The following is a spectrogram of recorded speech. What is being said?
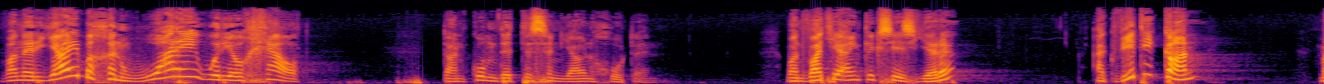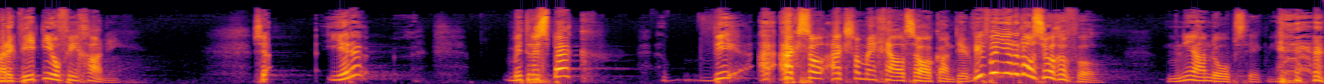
wanneer jy begin worry oor jou geld, dan kom dit tussen jou en God in. Want wat jy eintlik sê is Here, ek weet U kan, maar ek weet nie of U gaan nie. So Here, met respek wie ek sal ek sal my geld saak hanteer. Wie van julle het al so gevoel? Moenie hande opsteek nie.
